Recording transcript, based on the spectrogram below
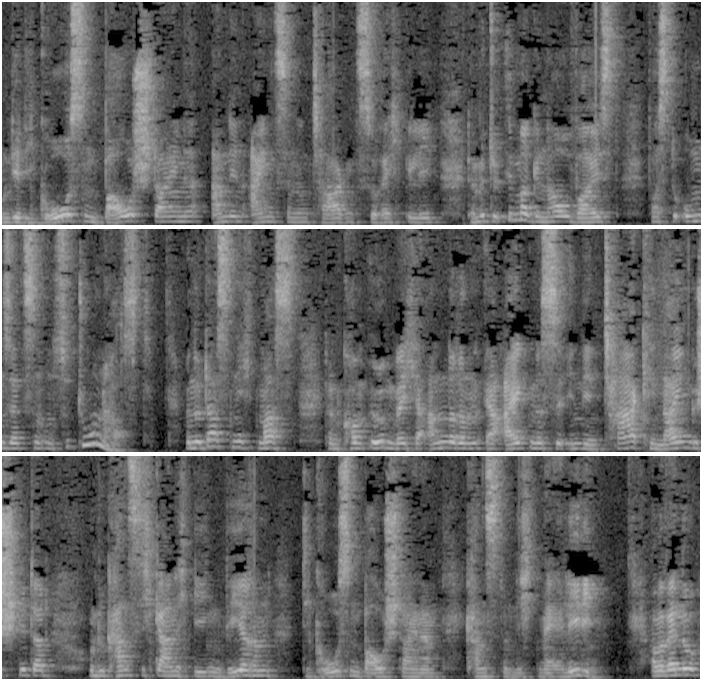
und dir die großen Bausteine an den einzelnen Tagen zurechtgelegt, damit du immer genau weißt, was du umsetzen und zu tun hast. Wenn du das nicht machst, dann kommen irgendwelche anderen Ereignisse in den Tag hineingeschlittert und du kannst dich gar nicht gegen wehren. Die großen Bausteine kannst du nicht mehr erledigen. Aber wenn du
